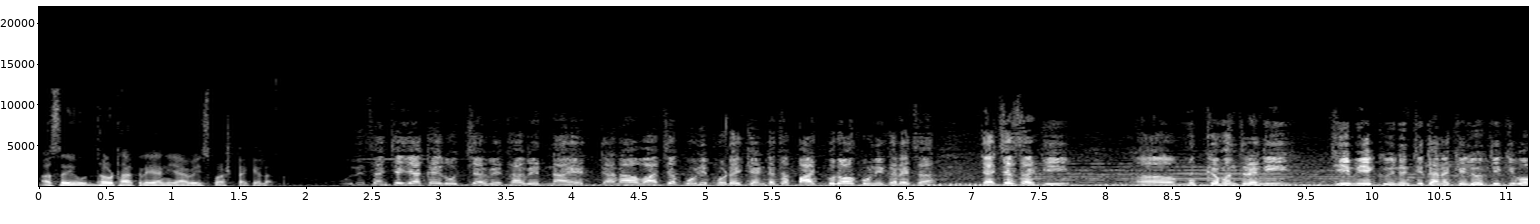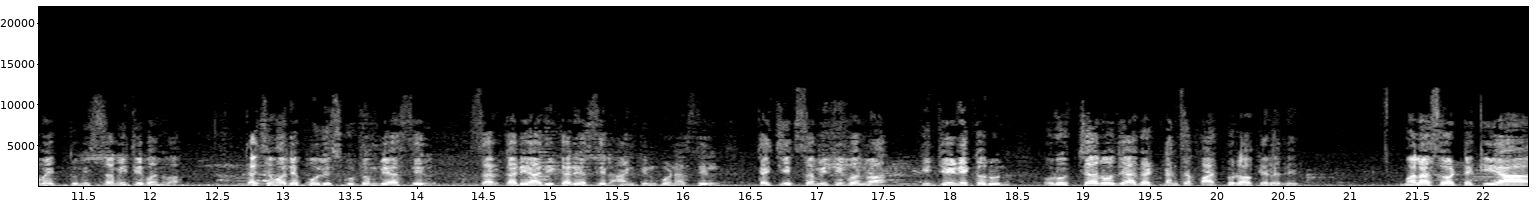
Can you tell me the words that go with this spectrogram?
असंही उद्धव ठाकरे यांनी यावेळी स्पष्ट केलं. पोलिसांच्या ज्या काही रोजच्या व्यथावेदना आहेत त्यांना वाचा कोणी फोडायची आणि त्याचा पाठपुरावा कोणी करायचा त्याच्यासाठी मुख्यमंत्र्यांनी जी मी एक विनंती त्यांना केली होती की बाबा एक तुम्ही समिती बनवा. त्याच्यामध्ये पोलीस कुटुंबीय असतील सरकारी अधिकारी असतील आणखीन कोण असतील त्याची एक समिती बनवा की जेणेकरून रोजच्या रोज या घटनांचा पाठपुरावा केला जाईल. मला असं वाटतं की या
